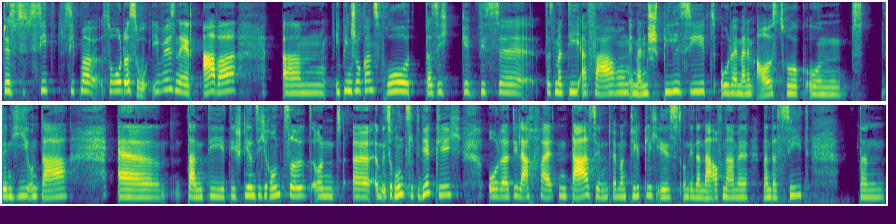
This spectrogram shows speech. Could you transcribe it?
das sieht, sieht man so oder so. Ich will es nicht. Aber ähm, ich bin schon ganz froh, dass ich gewisse, dass man die Erfahrung in meinem Spiel sieht oder in meinem Ausdruck und wenn hier und da äh, dann die, die Stirn sich runzelt und äh, es runzelt wirklich oder die Lachfalten da sind, wenn man glücklich ist und in der Nahaufnahme man das sieht, dann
